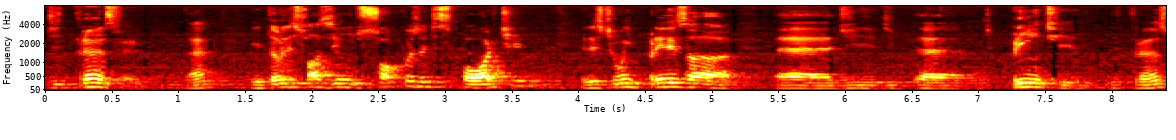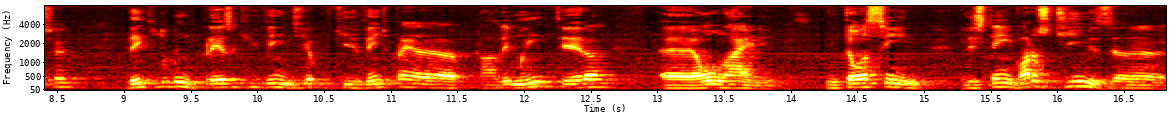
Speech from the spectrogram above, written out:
de transfer, né? Então eles faziam só coisa de esporte, eles tinham uma empresa é, de, de, é, de print de transfer dentro de uma empresa que vendia, que vende para a Alemanha inteira é, online. Então assim, eles têm vários times é,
